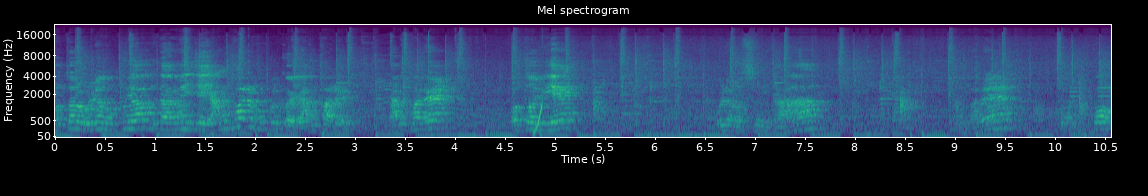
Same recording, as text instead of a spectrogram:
버터를 올려놓고요. 그 다음에 이제 양파를 볶을 거예요. 양파를 양파를 버터 위에 올려놓습니다. 양파를 올려놓고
